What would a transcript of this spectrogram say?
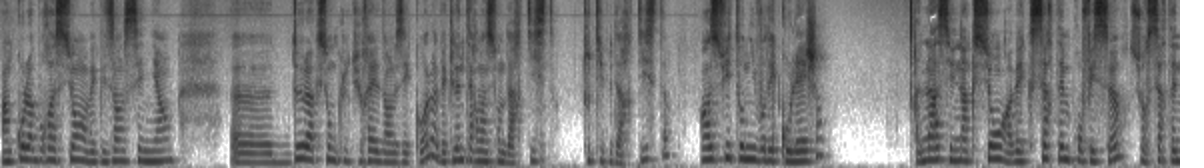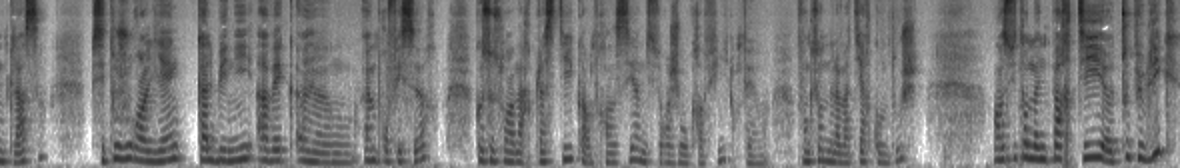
en collaboration avec les enseignants, de l'action culturelle dans les écoles, avec l'intervention d'artistes, tout type d'artistes. Ensuite, au niveau des collèges, là, c'est une action avec certains professeurs sur certaines classes. C'est toujours en lien, Calbeni, avec un, professeur, que ce soit en art plastique, en français, en histoire-géographie, enfin, en fonction de la matière qu'on touche. Ensuite, on a une partie euh, tout public,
